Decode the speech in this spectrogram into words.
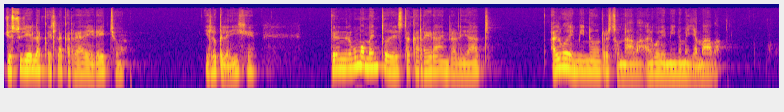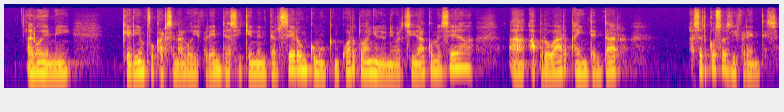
yo estudié la que es la carrera de derecho y es lo que le dije. Pero en algún momento de esta carrera, en realidad, algo de mí no resonaba, algo de mí no me llamaba. Algo de mí quería enfocarse en algo diferente, así que en el tercero, como en cuarto año de universidad, comencé a, a probar, a intentar hacer cosas diferentes,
